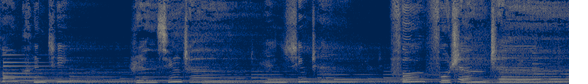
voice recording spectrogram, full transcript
风很静任星辰任星辰浮浮沉沉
